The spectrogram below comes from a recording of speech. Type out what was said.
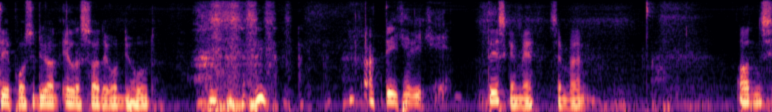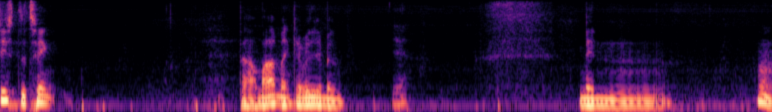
Det er proceduren, ellers så er det ondt i hovedet. Og det kan vi ikke have. Det skal med, simpelthen. Og den sidste ting, der er jo meget, man kan vælge mellem. Ja. Men, hmm,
